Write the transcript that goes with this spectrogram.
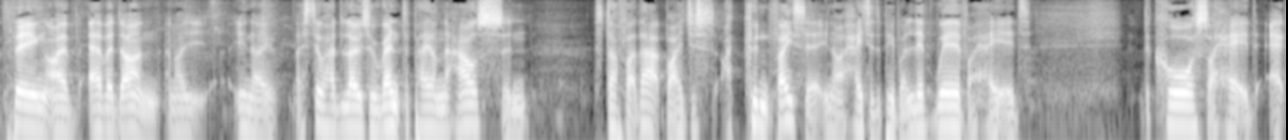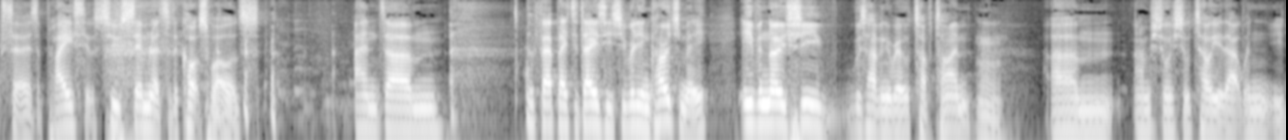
thing I've ever done. And I, you know, I still had loads of rent to pay on the house and stuff like that, but I just I couldn't face it. You know, I hated the people I lived with. I hated the course. I hated Exeter as a place. It was too similar to the Cotswolds. and um, and fair play to Daisy, she really encouraged me, even though she was having a real tough time. Um, I'm sure she'll tell you that when you,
